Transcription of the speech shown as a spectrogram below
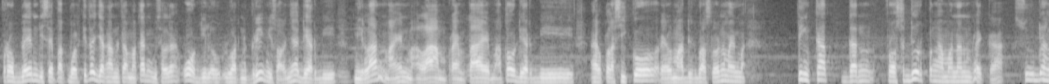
problem di sepak bola kita jangan menyamakan misalnya, oh di lu- luar negeri misalnya derby Milan main malam prime time atau derby El Clasico Real Madrid Barcelona main ma- tingkat dan prosedur pengamanan mereka sudah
